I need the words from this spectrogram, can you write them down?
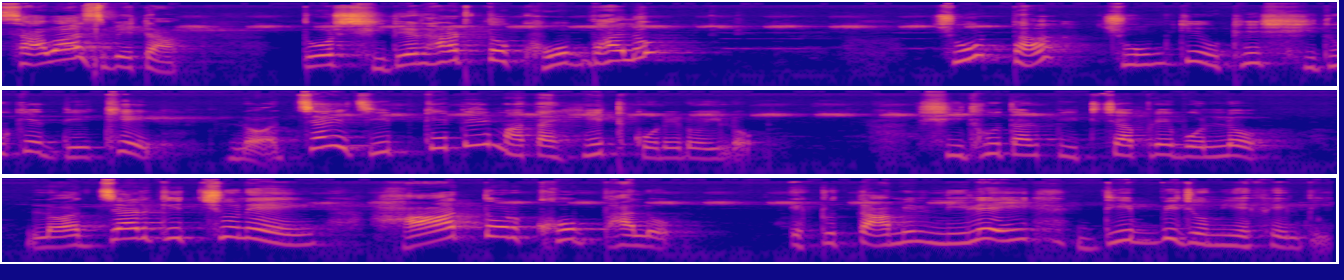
সাবাস বেটা, তোর সিদের হাট তো খুব ভালো। চোরটা চমকে উঠে সিধুকে দেখে লজ্জায় জিপ কেটে মাথা হেঁট করে রইল। সিধু তার পিঠ চাপড়ে বলল, লজ্জার কিচ্ছু নেই, হাত তোর খুব ভালো। একটু তামিল নিলেই দিব্যি জমিয়ে ফেলবি।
